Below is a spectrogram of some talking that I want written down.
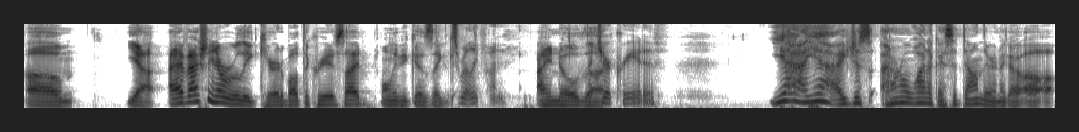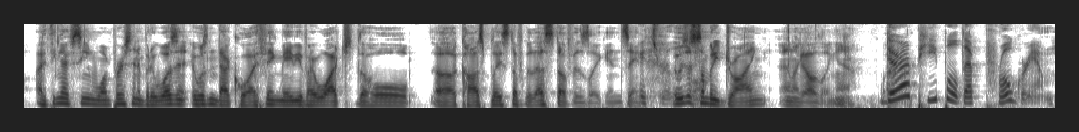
Um, yeah, I've actually never really cared about the creative side, only because like it's really fun. I know But that. you're creative. Yeah, yeah. I just I don't know why. Like I sit down there and like I, uh, I think I've seen one person, but it wasn't it wasn't that cool. I think maybe if I watched the whole uh, cosplay stuff, because that stuff is like insane. It's really it was just cool. somebody drawing, and like I was like, yeah, There are people that program.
